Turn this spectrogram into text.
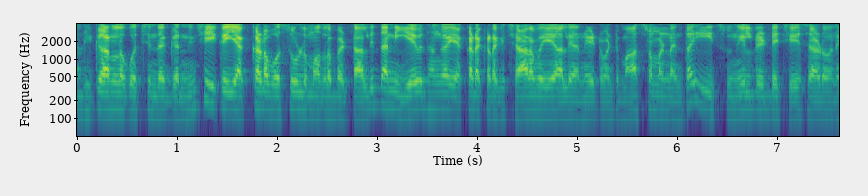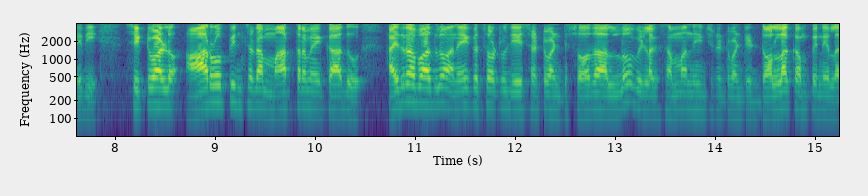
అధికారంలోకి వచ్చిన దగ్గర నుంచి ఇక ఎక్కడ వసూళ్ళు మొదలు పెట్టాలి దాన్ని ఏ విధంగా ఎక్కడెక్కడికి చేరవేయాలి అనేటువంటి మాస్టర్ మైండ్ అంతా ఈ సునీల్ రెడ్డి చేశాడు అనేది సిట్ వాళ్ళు ఆరోపించడం మాత్రమే కాదు హైదరాబాద్లో అనేక చోట్ల చేసినటువంటి సోదాల్లో వీళ్ళకి సంబంధించినటువంటి డొల్ల కంపెనీల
